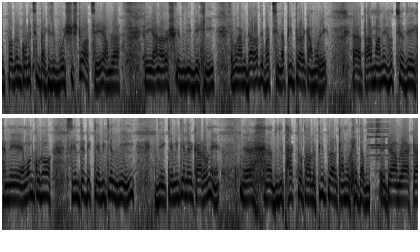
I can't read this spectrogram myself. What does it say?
উৎপাদন করেছেন, তার কিছু বৈশিষ্ট্য আছে। আমরা এই আনারসকে যদি দেখি, এবং আমি দাঁড়াতে পারছি না পিঁপড়ার কামড়ে তার মানে হচ্ছে যে এখানে এমন কোনো সিনথেটিক কেমিক্যাল নেই, যে কেমিক্যালের কারণে যদি থাকতো তাহলে পিঁপড়ার কামড় খেতাম। এটা আমরা একটা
